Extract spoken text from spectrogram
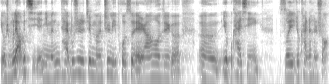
有什么了不起？你们还不是这么支离破碎，然后这个嗯又不开心，所以就看着很爽。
